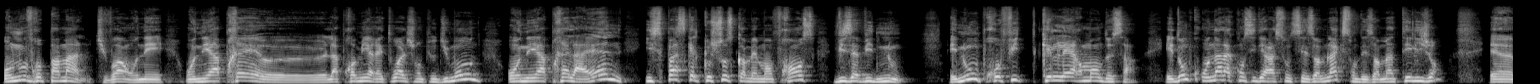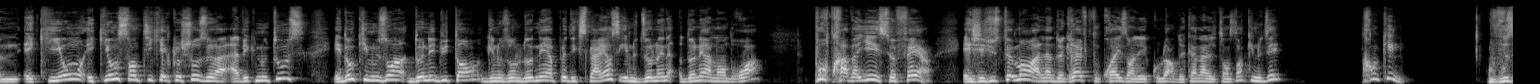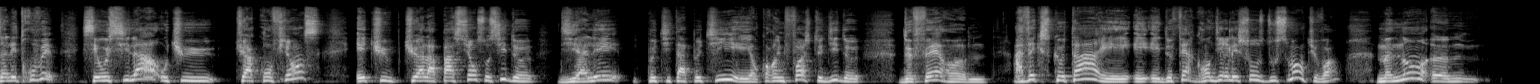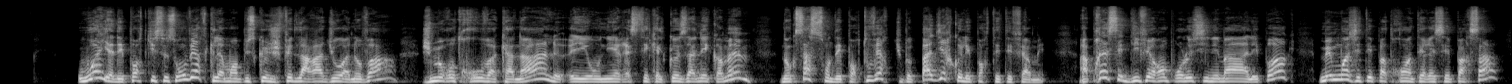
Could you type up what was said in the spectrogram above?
On ouvre pas mal, tu vois. On est, on est après euh, la première étoile champion du monde. On est après la haine. Il se passe quelque chose quand même en France vis-à-vis de nous. Et nous, on profite clairement de ça. Et donc, on a la considération de ces hommes-là qui sont des hommes intelligents euh, et qui ont et qui ont senti quelque chose euh, avec nous tous. Et donc, ils nous ont donné du temps, ils nous ont donné un peu d'expérience, ils nous ont donné, un endroit pour travailler et se faire. Et j'ai justement Alain de Grève qu'on croisait dans les couloirs de Canal de temps en temps qui nous disait tranquille, vous allez trouver. C'est aussi là où tu tu as confiance et tu tu as la patience aussi de d'y aller petit à petit et encore une fois je te dis de de faire euh, avec ce que tu as et, et et de faire grandir les choses doucement, tu vois. Maintenant euh, Ouais, il y a des portes qui se sont ouvertes, clairement, puisque je fais de la radio à Nova, je me retrouve à Canal, et on y est resté quelques années quand même. Donc ça, ce sont des portes ouvertes. Tu peux pas dire que les portes étaient fermées. Après, c'est différent pour le cinéma à l'époque, mais moi, j'étais pas trop intéressé par ça.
